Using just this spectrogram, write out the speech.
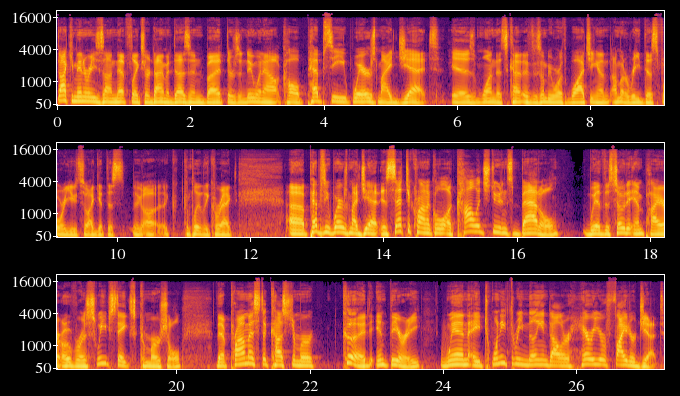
documentaries on Netflix are a dime a dozen, but there's a new one out called Pepsi Where's My Jet. Is one that's kind of going to be worth watching, and I'm going to read this for you so I get this uh, completely correct. Uh, Pepsi Where's My Jet is set to chronicle a college student's battle with the soda empire over a sweepstakes commercial that promised a customer could, in theory, win a $23 million Harrier fighter jet.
